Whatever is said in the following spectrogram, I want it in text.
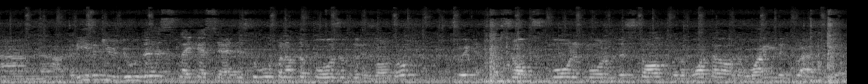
And uh, the reason you do this, like I said, is to open up the pores of the risotto so it absorbs more and more of the stock or the water or the wine that you add to it.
